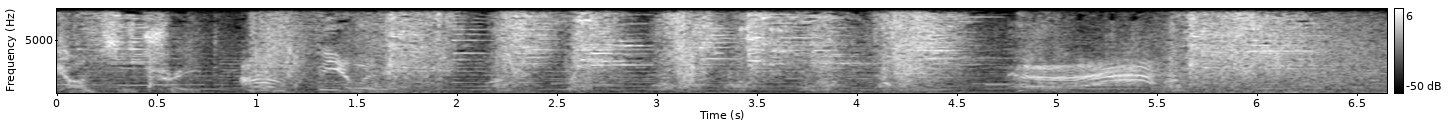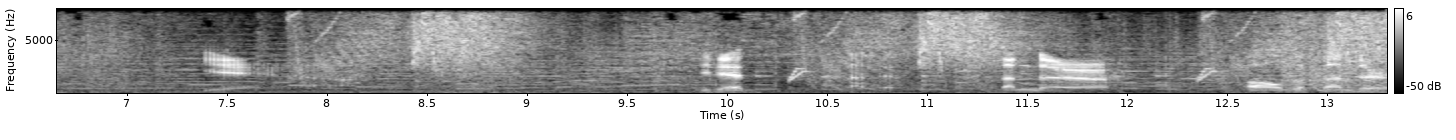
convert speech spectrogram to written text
Concentrate. I'm feeling it! Yeah. You dead? Not dead. Thunder. All the thunder.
